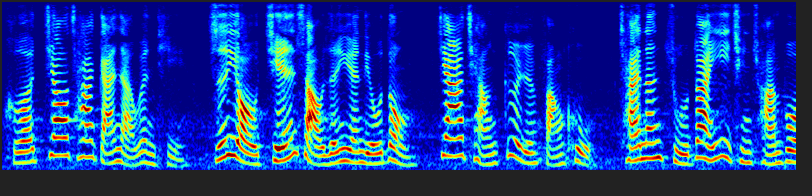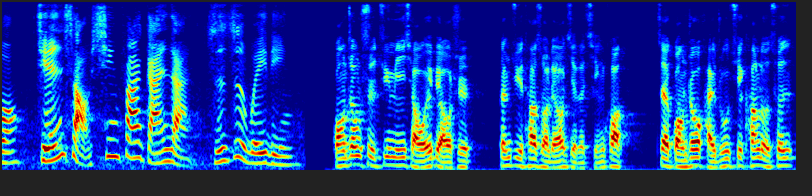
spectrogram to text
和交叉感染问题。只有减少人员流动，加强个人防护，才能阻断疫情传播，减少新发感染，直至为零。广州市居民小维表示，根据他所了解的情况，在广州海珠区康乐村，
